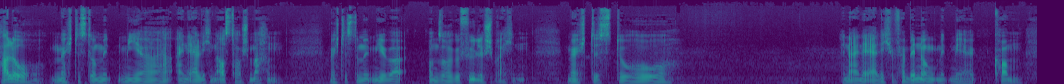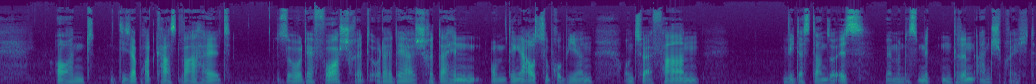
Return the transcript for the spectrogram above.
Hallo, möchtest du mit mir einen ehrlichen Austausch machen? Möchtest du mit mir über unsere Gefühle sprechen? Möchtest du in eine ehrliche Verbindung mit mir kommen? Und dieser Podcast war halt so der Vorschritt oder der Schritt dahin, um Dinge auszuprobieren und zu erfahren, wie das dann so ist, wenn man das mittendrin anspricht.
